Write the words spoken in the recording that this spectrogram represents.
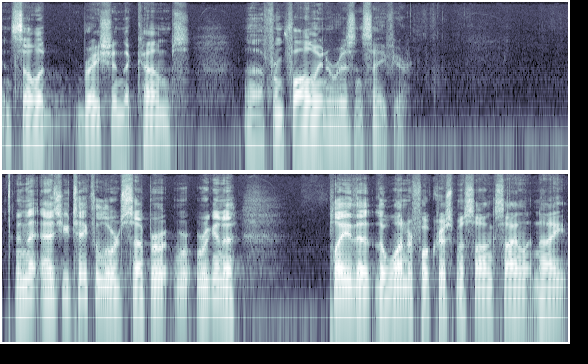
and celebration that comes uh, from following a risen Savior. And th- as you take the Lord's Supper, we're, we're going to play the, the wonderful Christmas song Silent Night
